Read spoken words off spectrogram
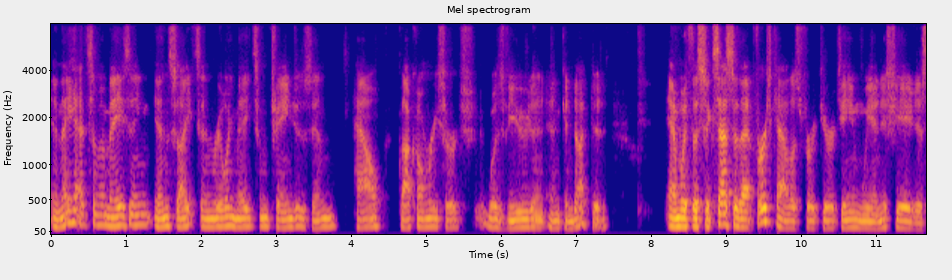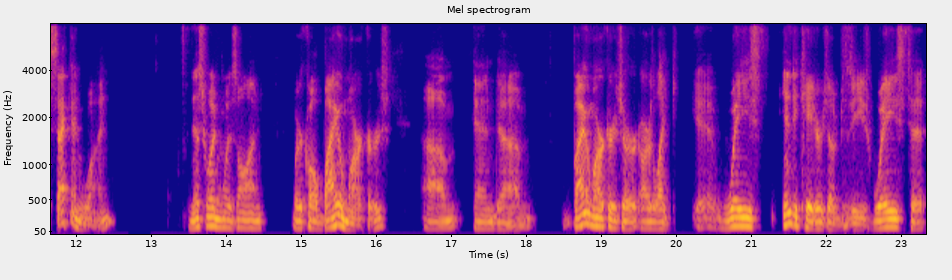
And they had some amazing insights and really made some changes in how glaucoma research was viewed and, and conducted. And with the success of that first Catalyst for a Cure team, we initiated a second one. This one was on what are called biomarkers. Um, and um, biomarkers are, are like uh, ways, indicators of disease, ways to,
